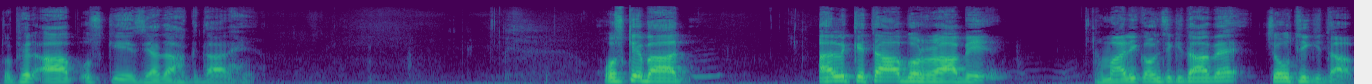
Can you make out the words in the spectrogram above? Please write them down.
تو پھر آپ اس کے زیادہ حقدار ہیں۔ اس کے بعد الکتاب الرابع۔ ہماری کون سی کتاب ہے؟ چوتھی کتاب۔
